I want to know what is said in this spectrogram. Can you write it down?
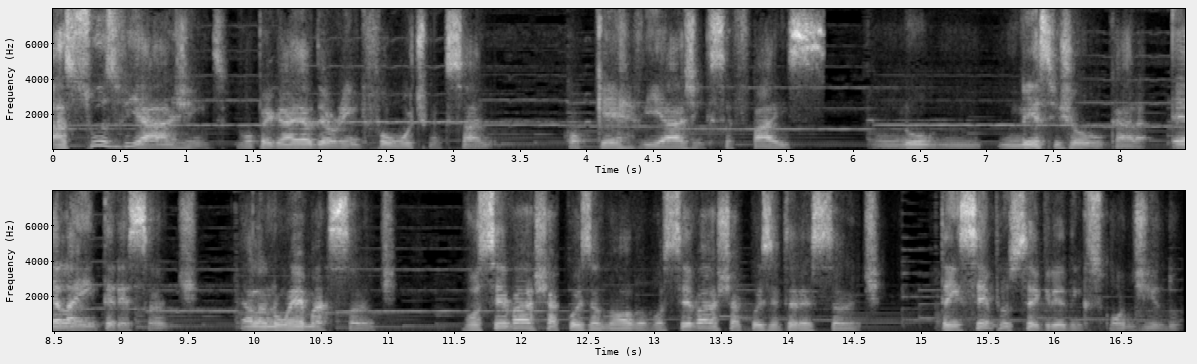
As suas viagens. Vou pegar Elder Ring, que foi o último que saiu. Qualquer viagem que você faz no, nesse jogo, cara, ela é interessante. Ela não é maçante. Você vai achar coisa nova, você vai achar coisa interessante. Tem sempre um segredo escondido.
